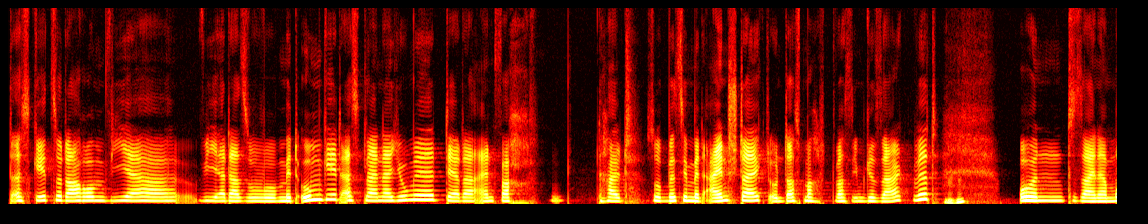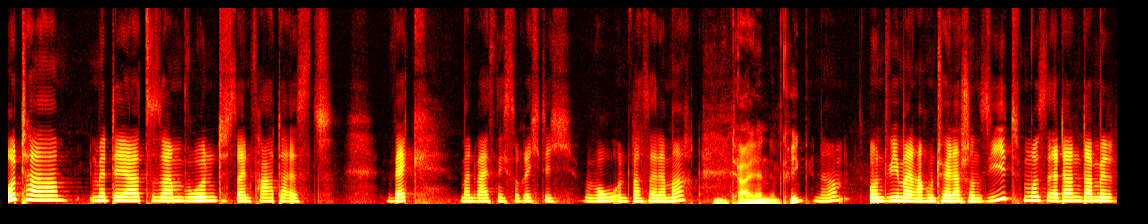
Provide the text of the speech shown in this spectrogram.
es geht so darum, wie er, wie er da so mit umgeht als kleiner Junge, der da einfach halt so ein bisschen mit einsteigt und das macht, was ihm gesagt wird. Mhm. Und seiner Mutter, mit der er zusammen wohnt, sein Vater ist weg. Man weiß nicht so richtig, wo und was er da macht. In Italien im Krieg? Genau. Und wie man auch im Trailer schon sieht, muss er dann damit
